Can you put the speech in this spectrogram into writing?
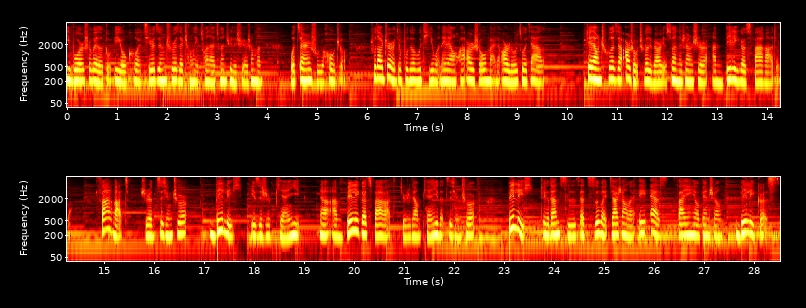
一波是为了躲避游客骑着自行车在城里窜来窜去的学生们。我自然属于后者。说到这儿，就不得不提我那辆花二十欧买的二轮座驾了。这辆车在二手车里边也算得上是 ein billiges Fahrrad 了。Fahrrad 是自行车，billig 意思是便宜。那 I'm billiges Fahrrad 就是一辆便宜的自行车。billig 这个单词在词尾加上了 as，发音要变成 billiges，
